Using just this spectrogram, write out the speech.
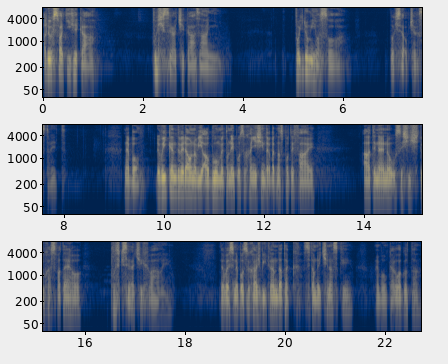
A Duch Svatý říká, pojď si radši kázání. Pojď do mýho slova. Pojď se občerstvit. Nebo The Weekend vydal nový album, je to nejposlouchanější interpret na Spotify, ale ty najednou uslyšíš Ducha Svatého, pojď si radši chvály. Nebo jestli neposloucháš Vítlanda, tak si tam dej činasky, nebo Karla Gota.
